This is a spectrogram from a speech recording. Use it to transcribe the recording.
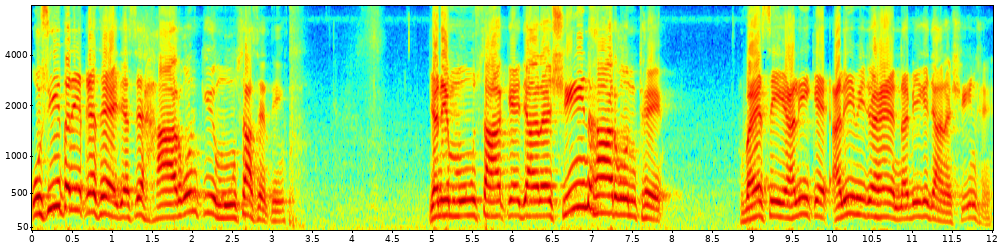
उसी तरीके से जैसे हारून की मूसा से थी। यानी मूसा के जानशीन हारून थे, वैसे अली के, अली भी जो है, नबी के जानशीन हैं।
